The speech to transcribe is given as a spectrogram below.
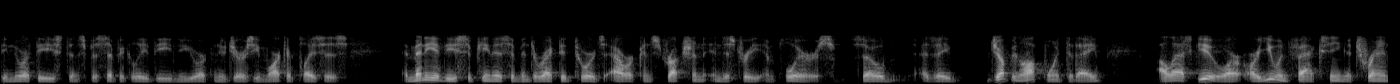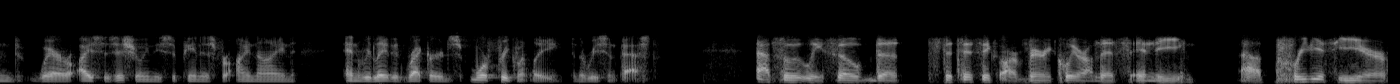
the Northeast and specifically the New York, New Jersey marketplaces. And many of these subpoenas have been directed towards our construction industry employers. So, as a jumping off point today, I'll ask you are, are you, in fact, seeing a trend where ICE is issuing these subpoenas for I 9 and related records more frequently in the recent past? Absolutely. So, the statistics are very clear on this. In the previous year,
